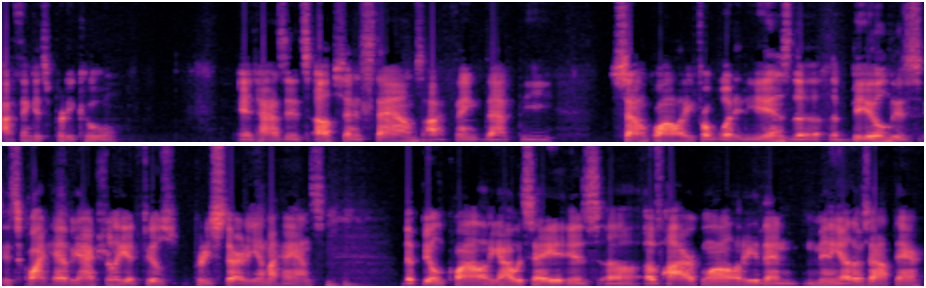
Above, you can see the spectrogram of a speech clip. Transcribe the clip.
I think it's pretty cool. It has its ups and its downs. I think that the sound quality for what it is, the, the build is it's quite heavy actually. It feels pretty sturdy in my hands. The build quality I would say is uh, of higher quality than many others out there.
